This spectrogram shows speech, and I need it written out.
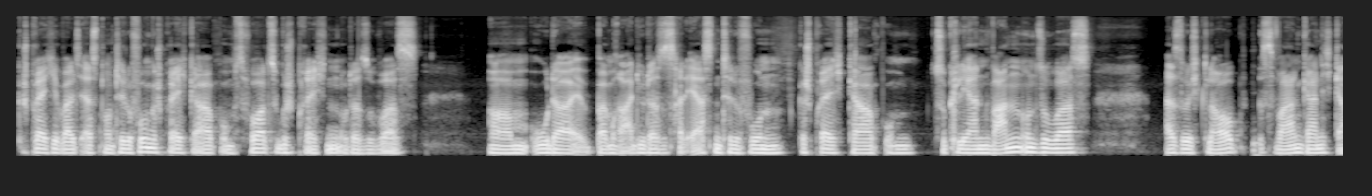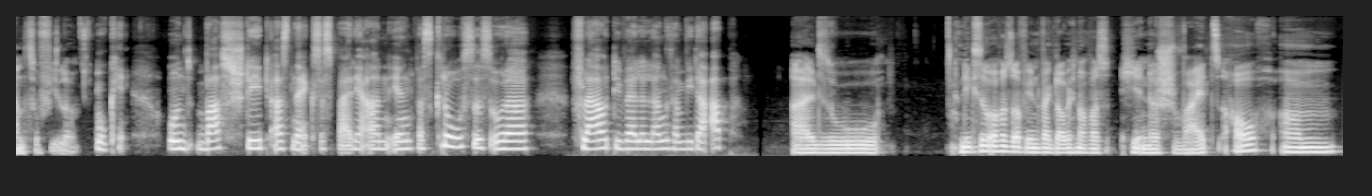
Gespräche, weil es erst noch ein Telefongespräch gab, um es vorzubesprechen oder sowas. Ähm, oder beim Radio, dass es halt erst ein Telefongespräch gab, um zu klären, wann und sowas. Also ich glaube, es waren gar nicht ganz so viele. Okay. Und was steht als nächstes bei dir an? Irgendwas Großes oder flaut die Welle langsam wieder ab? Also nächste Woche ist auf jeden Fall, glaube ich, noch was hier in der Schweiz auch, ähm,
